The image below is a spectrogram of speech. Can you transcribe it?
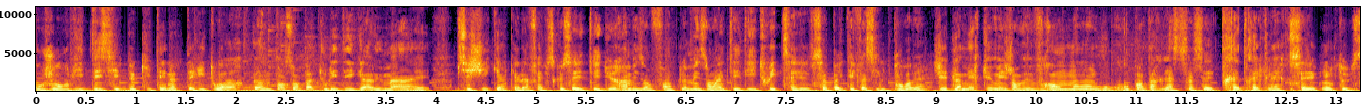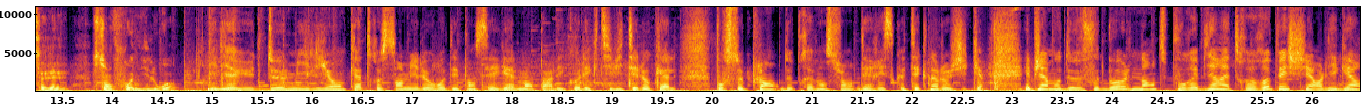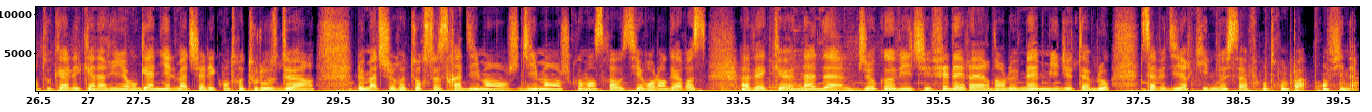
aujourd'hui, décide de quitter notre territoire en ne pensant pas tous les dégâts humains et psychiques hein, qu'elle a fait, parce que ça a été dur, hein, mes enfants, que la maison a été détruite, ça n'a pas été facile pour eux. J'ai de l'amertume, mais j'en veux vraiment au groupe Antargas, ça c'est très très clair. C'est honteux, c'est sans foi ni loi. Il y a eu 2 millions 400 000 euros dépensés également par les collectivités locales pour ce plan de prévention des risques technologiques. Et puis un mot de football, Nantes pourrait bien être repêché en Ligue 1. En tout cas, les Canaries ont gagné le match aller contre Toulouse 2-1. Le match retour, ce sera dimanche. Dimanche commencera aussi Roland Garros avec Nadal, Djokovic et Federer dans le même milieu tableau. Ça veut dire qu'ils ne s'affronteront pas en finale.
